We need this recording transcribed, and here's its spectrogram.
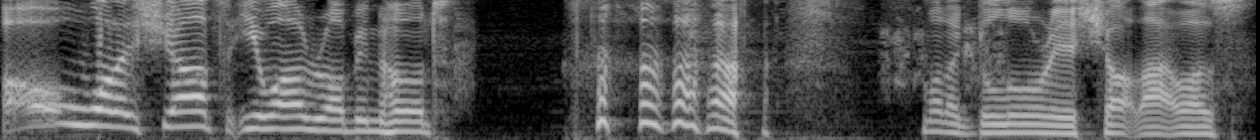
Oh, what a shot! You are Robin Hood. what a glorious shot that was.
